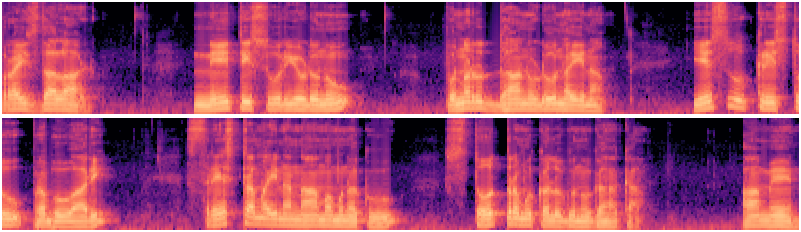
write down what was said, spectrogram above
ప్రైజ్ ద లార్డ్. నీతి సూర్యుడును పునరుద్ధానుడునైన యేసుక్రీస్తు ప్రభువారి శ్రేష్టమైన నామమునకు స్తోత్రము కలుగునుగాక ఆమెన్.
